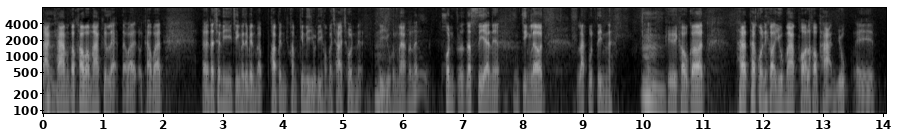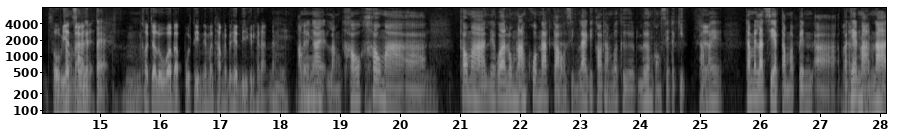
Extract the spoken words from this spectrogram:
ร้านอืมค้ามันก็เข้ามามากขึ้นแหละ แต่ว่าถามว่าเอ่อดัชนีจริงๆมันจะเป็นแบบความเป็นความกินดีอยู่ดีของประชาชนเนี่ยดีอยู่ขึ้นมากดังนั้นคนรัสเซียเนี่ยจริงๆแล้วรักปูตินนะอืมคือเขาก็ถ้าถ้าคนที่เขาอายุมากพอแล้วเขาผ่านยุคเออโซเวียตฝั่งโซมาเวียเนี่ตยแตกอืมเขาจะรู้ว่าแบบปูตินเนี่ยมันทำให้ประเทศดีขึ้นขนาดไหนอืมเอาะไรง่ายๆ หลังเขาเข้ามาอ่าอืม เข้ามาเรียกว่าล้มล้างขั้วอำนาจเก่าเออสิ่งแรกที่เขาทำก็คือเรื่องของเศรษฐกิจทำเออให้ทำให้รัสเซียกลับมาเป็นอ่าประเทศมหาอำนาจ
